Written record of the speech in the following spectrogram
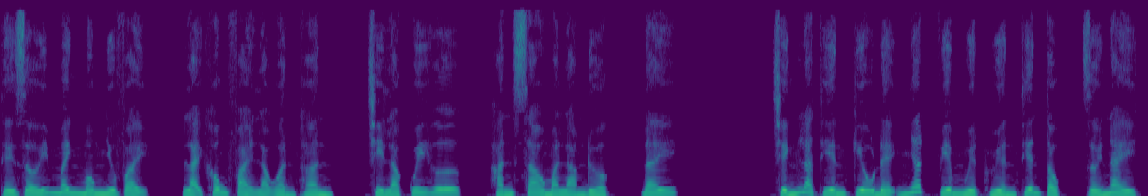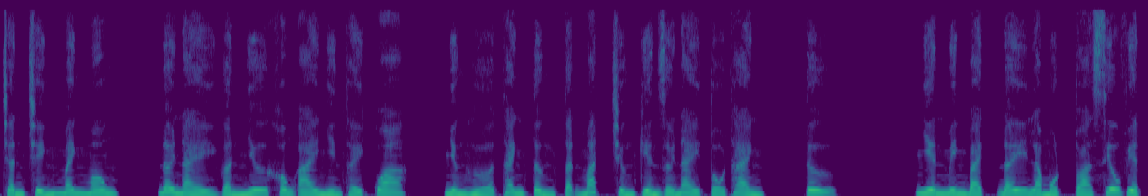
thế giới mênh mông như vậy, lại không phải là uẩn thần, chỉ là quy hư, hắn sao mà làm được, đây. Chính là thiên kiêu đệ nhất viêm nguyệt huyền thiên tộc, giới này chân chính mênh mông, nơi này gần như không ai nhìn thấy qua, nhưng hứa thanh từng tận mắt chứng kiến giới này tố thành, tự. Nhiên minh bạch đây là một tòa siêu việt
